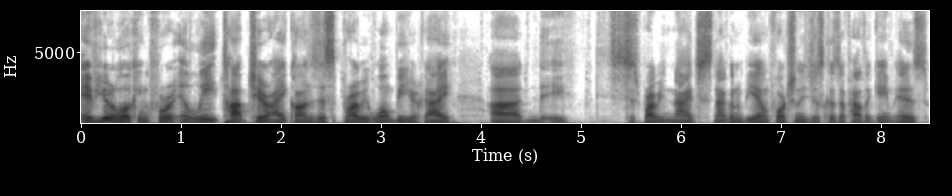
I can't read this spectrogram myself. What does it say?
if you're looking for elite top tier icons, this probably won't be your guy. Uh, it's just probably not. It's just not going to be unfortunately, just because of how the game is.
